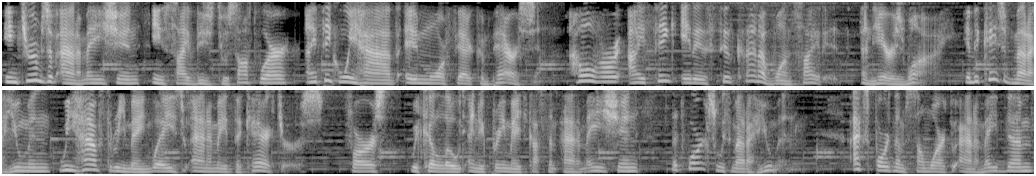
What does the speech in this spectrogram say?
In terms of animation inside these two software, I think we have a more fair comparison. However, I think it is still kind of one-sided, and here is why. In the case of MetaHuman, we have three main ways to animate the characters. First, we can load any pre-made custom animation that works with MetaHuman, export them somewhere to animate them,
